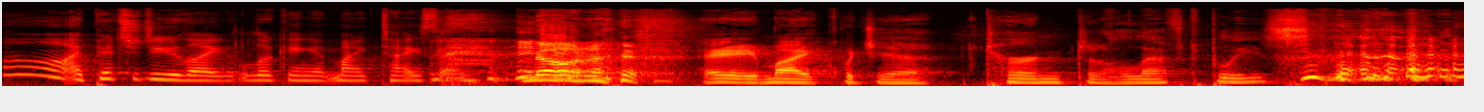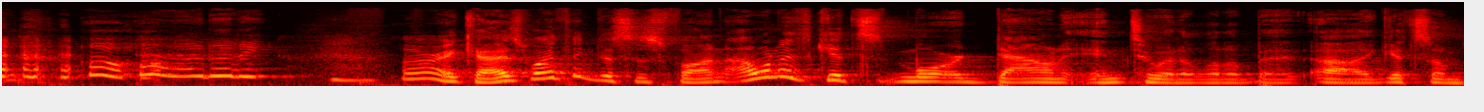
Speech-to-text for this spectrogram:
Oh, I pictured you like looking at Mike Tyson. No, no. Hey, Mike, would you turn to the left, please? oh, all right, Eddie. All right, guys. Well, I think this is fun. I want to get more down into it a little bit. Uh, get some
